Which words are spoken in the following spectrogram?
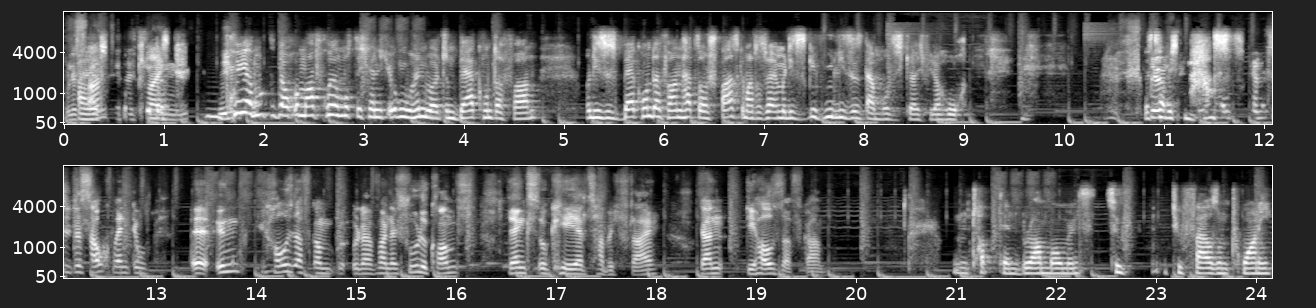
Und das Alter, okay, das- Früher musste ich auch immer, früher musste ich, wenn ich irgendwo hin wollte, einen Berg runterfahren. Und dieses Berg runterfahren hat auch Spaß gemacht. Das war immer dieses Gefühl, dieses, da muss ich gleich wieder hoch. Das habe ich gehasst. Kennst du das auch, wenn du äh, irgendeine Hausaufgaben oder von der Schule kommst, denkst, okay, jetzt habe ich frei. Dann die Hausaufgaben. Top 10 Bra Moments zu 2020.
